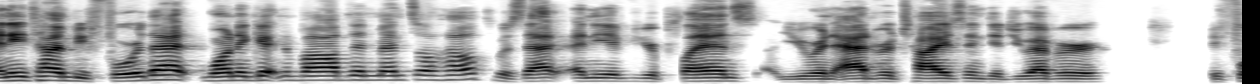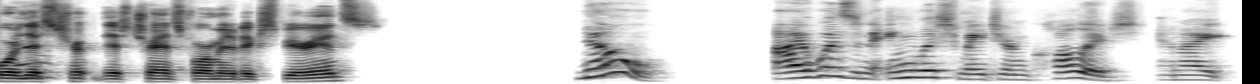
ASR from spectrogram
anytime before that, want to get involved in mental health? Was that any of your plans? You were in advertising. Did you ever, before this this transformative experience? No, I was an English major in college, and I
